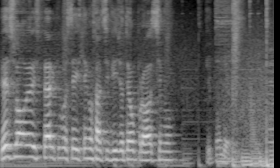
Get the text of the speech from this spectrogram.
Pessoal, eu espero que vocês tenham gostado desse vídeo. Até o próximo. Fique com Deus.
